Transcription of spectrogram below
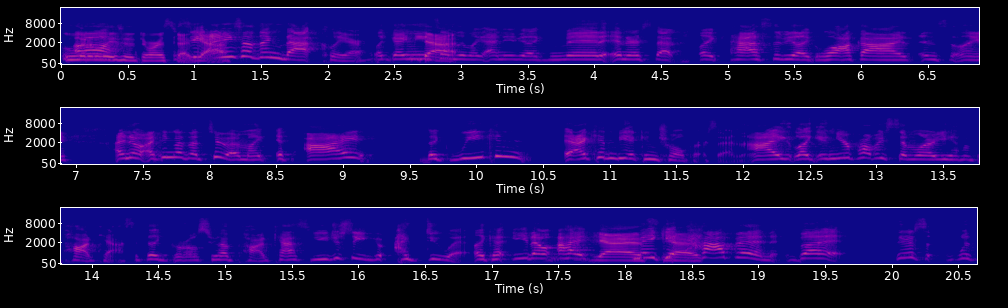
literally to the doorstep see, yeah. i need something that clear like i need yeah. something like i need to be like mid intercept like has to be like lock eyes instantly. I know i think about that too i'm like if i like we can I can be a control person. I like, and you're probably similar. You have a podcast. I feel like girls who have podcasts, you just say, I do it. Like, uh, you know, I yes, make yes. it happen. But there's with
